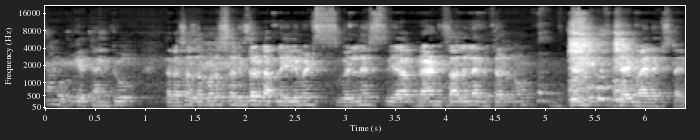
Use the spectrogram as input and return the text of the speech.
सांगते. ओके थँक्यू तर असा जबरदस्त रिझल्ट आपल्या एलिमेंट्स वेलनेस या ब्रँडचा आलेला आहे मित्रांनो. जय जय माय लाईफस्टाईल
